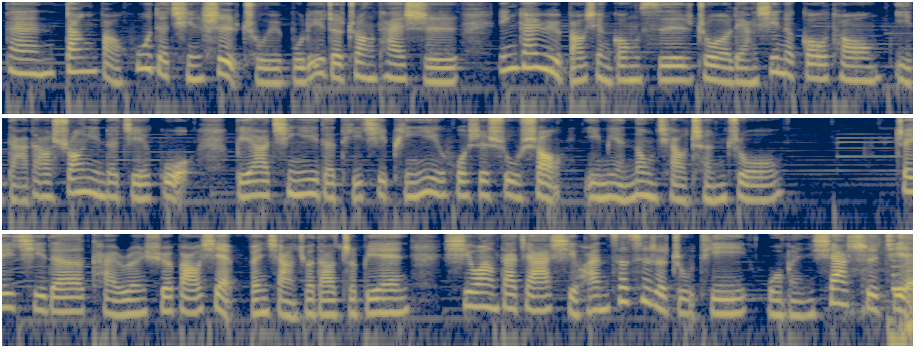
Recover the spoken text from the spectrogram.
但当保护的情势处于不利的状态时，应该与保险公司做良性的沟通，以达到双赢的结果。不要轻易的提起评议或是诉讼，以免弄巧成拙。这一期的凯伦学保险分享就到这边，希望大家喜欢这次的主题，我们下次见。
